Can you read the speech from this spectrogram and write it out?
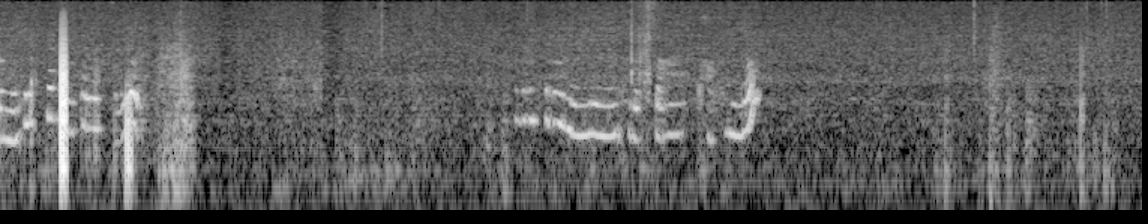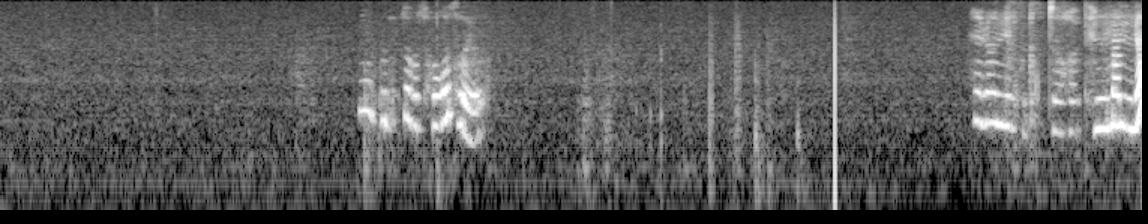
다섯 명? 음, 구독자가 적어서요. 혜련이 구독자가 100만 명?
